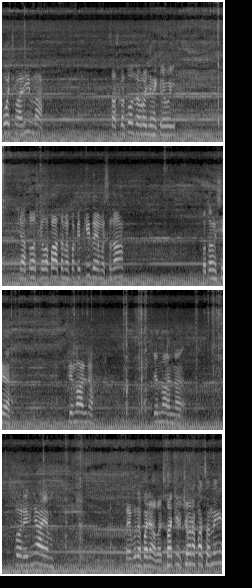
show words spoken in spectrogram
Почва рівна. Сашко теж вроді не кривий. Зараз трошки лопатами попідкидаємо сюди. Потім ще фінально, фінально порівняємо. Та й буде порядок. Кстати, вчора пацани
